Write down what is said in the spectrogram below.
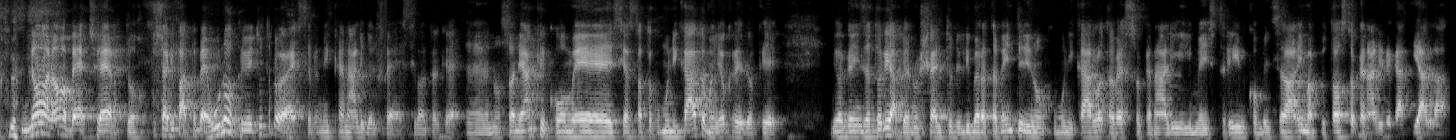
no, no, beh, certo. Cioè, di fatto, beh, uno prima di tutto doveva essere nei canali del festival, perché eh, non so neanche come sia stato comunicato, ma io credo che gli organizzatori abbiano scelto deliberatamente di non comunicarlo attraverso canali mainstream convenzionali, ma piuttosto canali legati alla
